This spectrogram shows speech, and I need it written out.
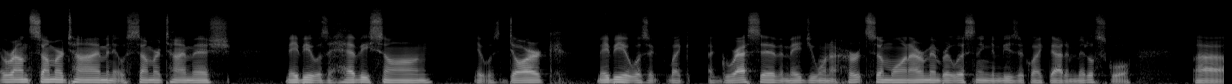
around summertime and it was summertime ish. Maybe it was a heavy song. It was dark. Maybe it was like aggressive and made you want to hurt someone. I remember listening to music like that in middle school. Uh,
